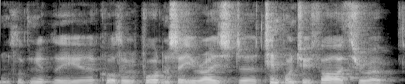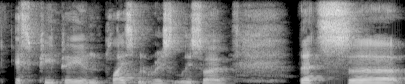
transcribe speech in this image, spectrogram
I was looking at the uh, quarterly report and I see you raised uh, 10.25 through a SPP and placement recently. So that's uh,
